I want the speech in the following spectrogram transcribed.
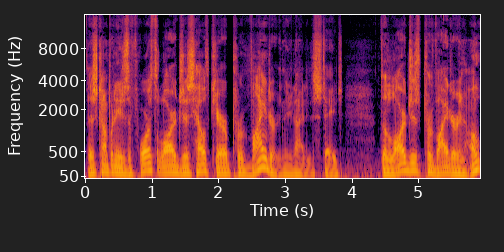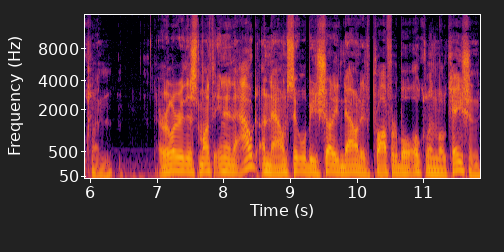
This company is the fourth largest healthcare provider in the United States, the largest provider in Oakland. Earlier this month, In N Out announced it will be shutting down its profitable Oakland location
